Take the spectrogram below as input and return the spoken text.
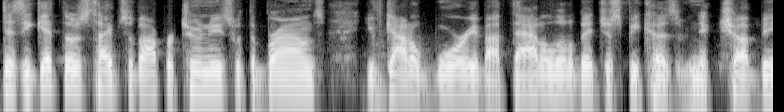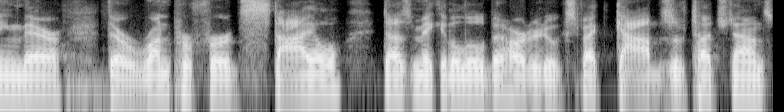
Does he get those types of opportunities with the Browns? You've got to worry about that a little bit just because of Nick Chubb being there. Their run preferred style does make it a little bit harder to expect gobs of touchdowns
